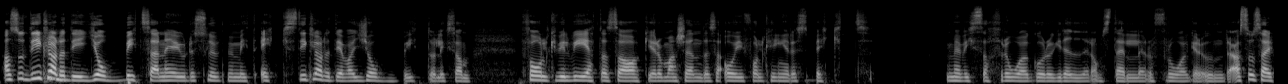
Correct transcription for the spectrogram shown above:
Alltså det är klart att det är jobbigt så här, när jag gjorde slut med mitt ex. Det är klart att det var jobbigt och liksom folk vill veta saker och man kände så här, oj folk har ingen respekt med vissa frågor och grejer de ställer och frågar och undrar. Alltså så här,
